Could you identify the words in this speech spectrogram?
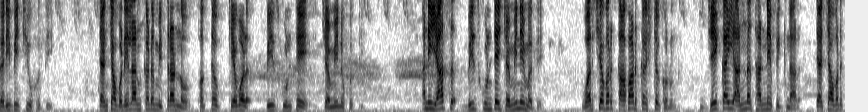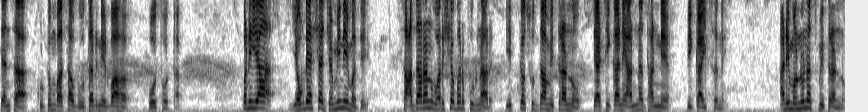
गरिबीची होती. त्यांच्या वडिलांकडं मित्रांनो फक्त केवळ वीस गुंठे जमीन होती. आणि याच वीस गुंठे जमिनीमध्ये वर्षभर काबाड कष्ट करून जे काही अन्नधान्य पिकणार त्याच्यावर त्यांचा कुटुंबाचा उदरनिर्वाह होत होता. पण या एवढ्याशा जमिनीमध्ये साधारण वर्षभर पुरणार इतकंसुद्धा मित्रांनो त्या ठिकाणी अन्नधान्य पिकायचं नाही. आणि म्हणूनच मित्रांनो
